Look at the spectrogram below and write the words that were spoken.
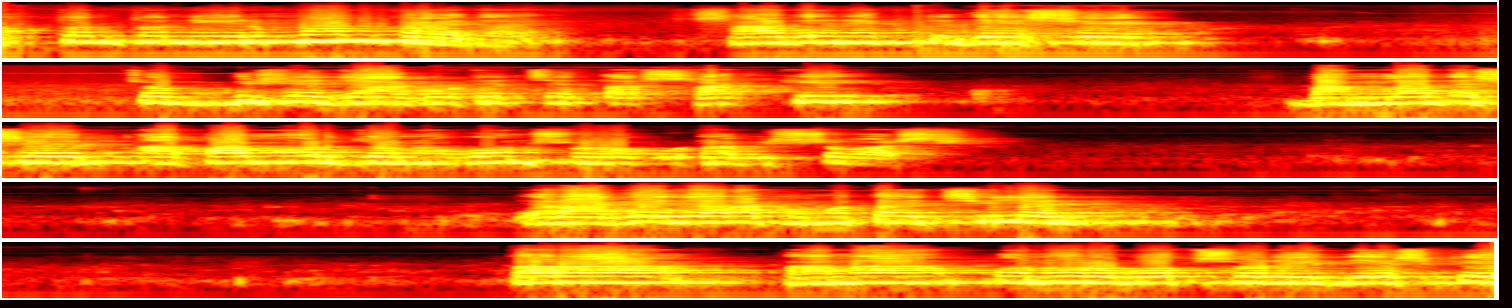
অত্যন্ত নির্মম কায়দায় স্বাধীন একটি দেশে চব্বিশে যা ঘটেছে তার সাক্ষী বাংলাদেশের আপামর জনগণ সহ গোটা বিশ্ববাসী। এর আগে যারা ক্ষমতায় ছিলেন, তারা টানা পনেরো বৎসর এই দেশকে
